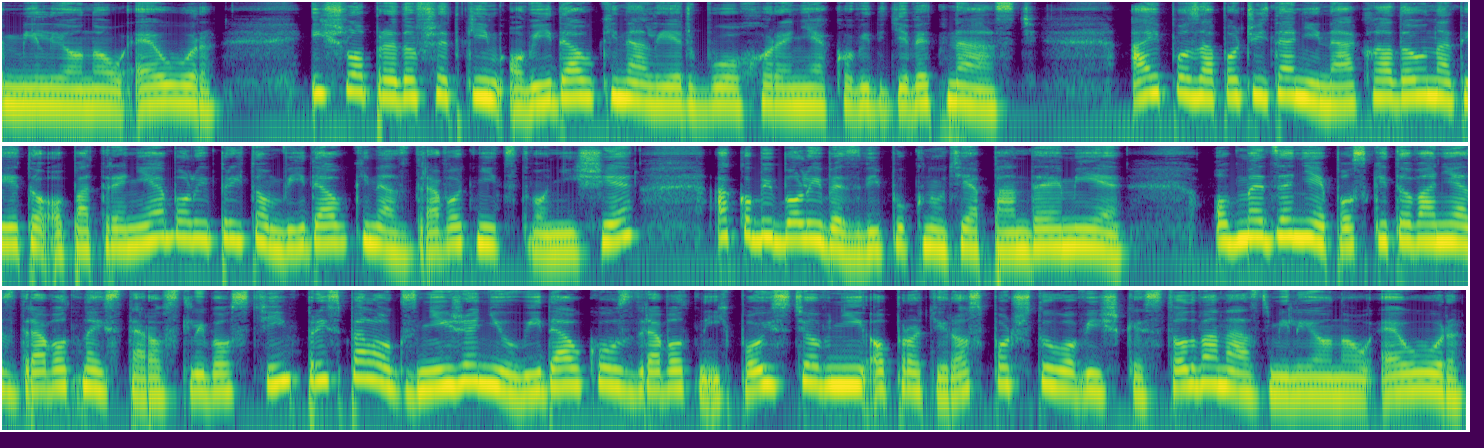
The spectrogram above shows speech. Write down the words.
miliónov eur. Išlo predovšetkým o výdavky na liečbu ochorenia COVID-19. Aj po započítaní nákladov na tieto opatrenia boli boli pritom výdavky na zdravotníctvo nižšie, ako by boli bez vypuknutia pandémie. Obmedzenie poskytovania zdravotnej starostlivosti prispelo k zníženiu výdavkov zdravotných poisťovní oproti rozpočtu vo výške 112 miliónov eur.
